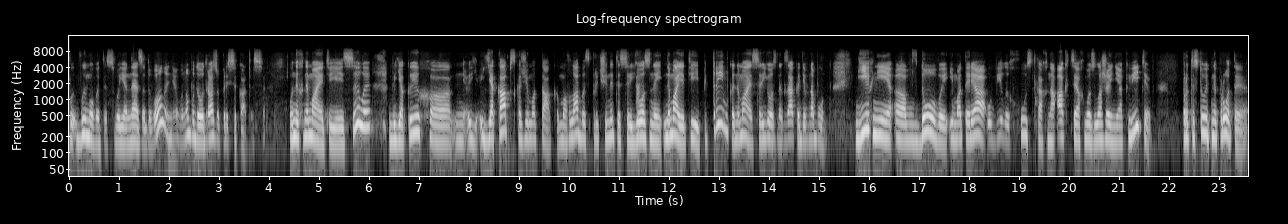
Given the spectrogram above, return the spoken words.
вимовити своє незадоволення, воно буде одразу присікатися. У них немає тієї сили, в яких яка б, скажімо так, могла би спричинити серйозний, немає тієї підтримки, немає серйозних закидів на бунт. Їхні вдови і матеря у білих хустках на акціях возложення квітів протестують не проти е,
